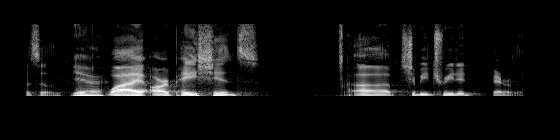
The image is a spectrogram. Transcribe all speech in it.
facility. Yeah. Why our patients uh, should be treated fairly.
